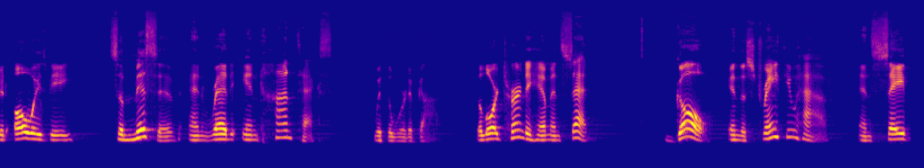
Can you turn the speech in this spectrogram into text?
should always be submissive and read in context with the Word of God. The Lord turned to him and said, Go in the strength you have and save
